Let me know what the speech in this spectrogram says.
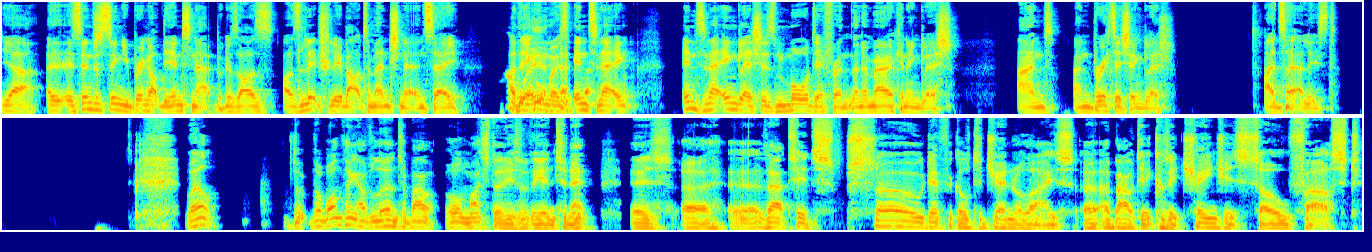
Yeah, it's interesting you bring up the internet because I was I was literally about to mention it and say I think well, almost internet internet English is more different than American English and and British English. I'd say at least. Well, the, the one thing I've learned about all my studies of the internet is uh, uh, that it's so difficult to generalize uh, about it because it changes so fast.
